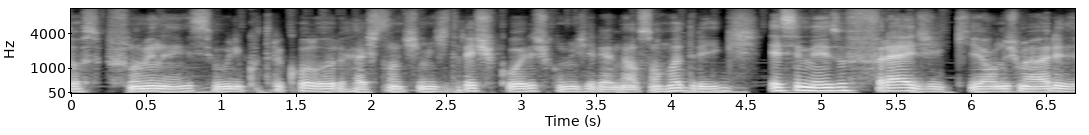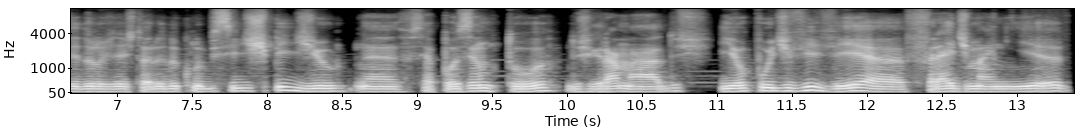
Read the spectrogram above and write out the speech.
Torço pro Fluminense, o único tricolor. O resto são times de três cores, como diria Nelson Rodrigues. Esse mês, o Fred, que é um dos maiores ídolos da história do clube, se despediu, né? Se aposentou dos gramados. E eu pude viver a Fred mania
